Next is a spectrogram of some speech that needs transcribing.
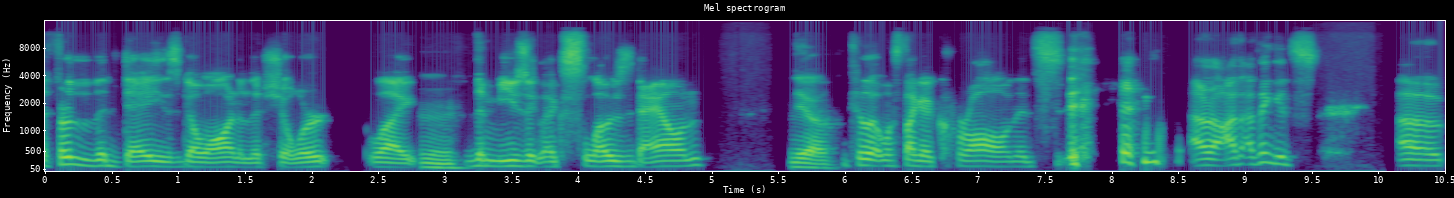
the further the days go on in the short, like Mm, the music like slows down yeah. until it was like a crawl, and it's I don't know. I, I think it's a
